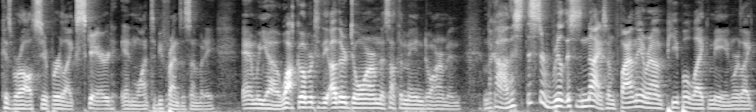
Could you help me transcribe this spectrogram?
because we're all super like scared and want to be friends with somebody. And we uh, walk over to the other dorm that's not the main dorm, and I'm like, "Oh, this this is a real this is nice." I'm finally around people like me, and we're like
